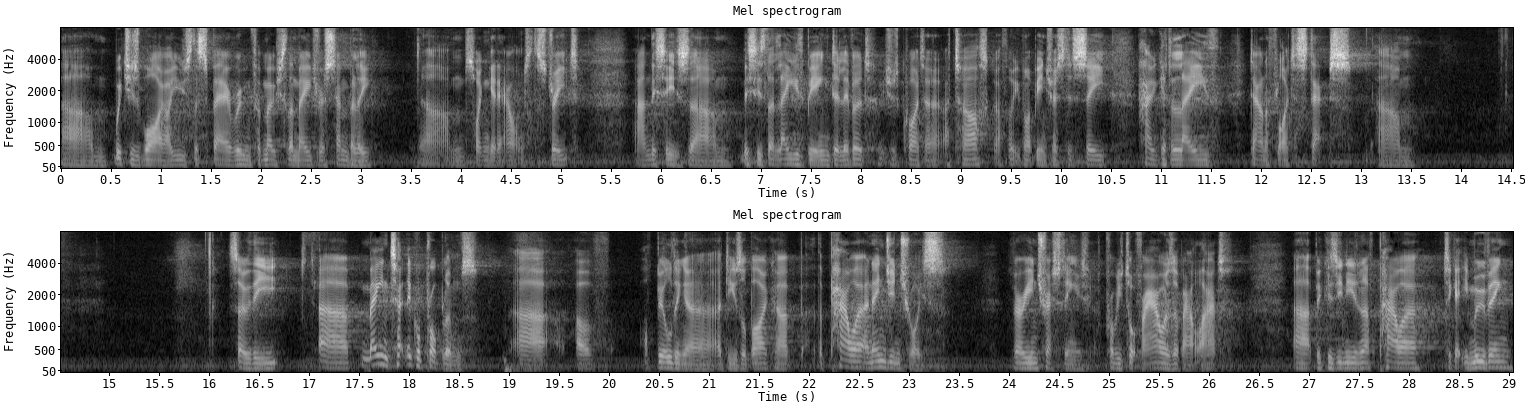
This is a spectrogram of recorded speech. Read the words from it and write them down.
um, which is why I use the spare room for most of the major assembly um, so I can get it out onto the street. And this is, um, this is the lathe being delivered, which was quite a, a, task. I thought you might be interested to see how you get a lathe down a flight of steps. Um, so the uh, main technical problems uh, of, of building a, a, diesel bike are the power and engine choice. Very interesting. You probably talk for hours about that. Uh, because you need enough power to get you moving,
